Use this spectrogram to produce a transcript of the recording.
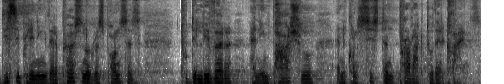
disciplining their personal responses to deliver an impartial and consistent product to their clients.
